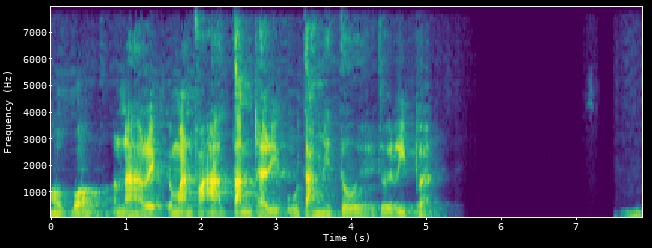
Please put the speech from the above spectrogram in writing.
apa? Menarik kemanfaatan dari utang itu itu riba. Hmm.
